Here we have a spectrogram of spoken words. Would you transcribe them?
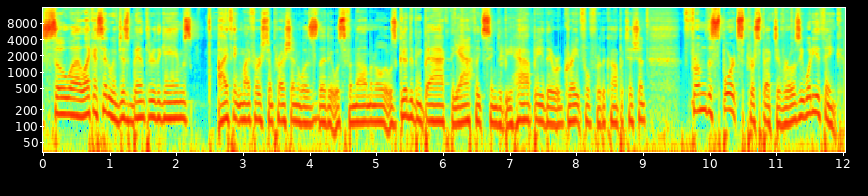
So, uh, like I said, we've just been through the games. I think my first impression was that it was phenomenal. It was good to be back. The Yeah. athletes seemed to be happy. They were grateful for the competition. From the sports perspective, Rosie, what do you think?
